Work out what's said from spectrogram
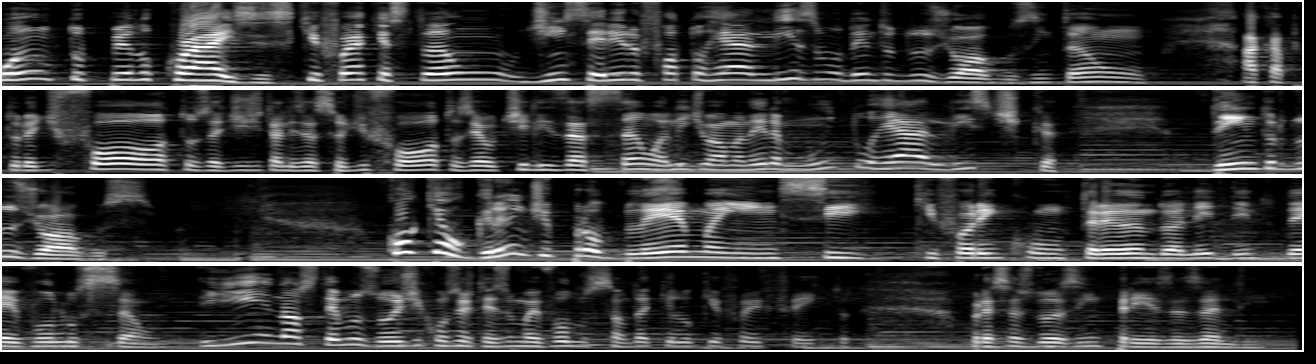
quanto pelo Crysis, que foi a questão de inserir o fotorrealismo dentro dos jogos. Então, a captura de fotos, a digitalização de fotos e a utilização ali de uma maneira muito realística dentro dos jogos. Qual que é o grande problema em si que foram encontrando ali dentro da evolução? E nós temos hoje com certeza uma evolução daquilo que foi feito por essas duas empresas ali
